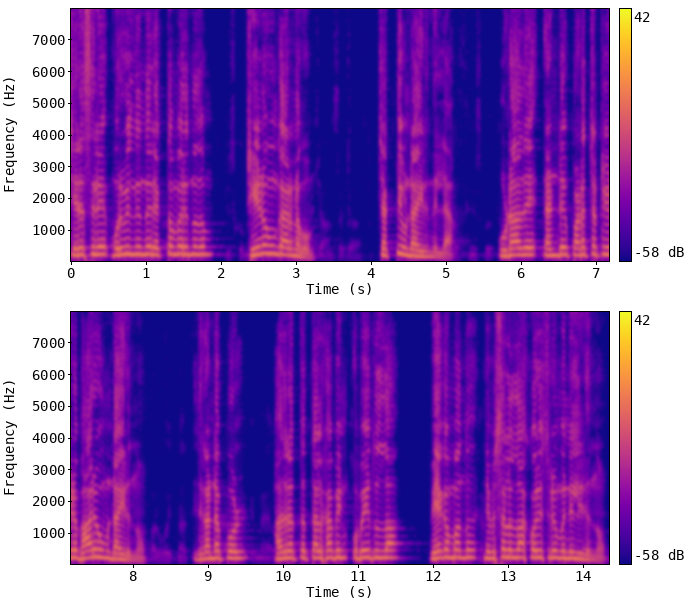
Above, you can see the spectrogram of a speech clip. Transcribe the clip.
ചിരസിലെ മുറിവിൽ നിന്ന് രക്തം വരുന്നതും ക്ഷീണവും കാരണവും ശക്തി ഉണ്ടായിരുന്നില്ല. കൂടാതെ രണ്ട് പടച്ചട്ടയുടെ ഭാരവും ഉണ്ടായിരുന്നു. ഇത് കണ്ടപ്പോൾ ഹജ്രത്ത് തൽഹ ബിൻ ഉബൈദുള്ള വേഗം വന്ന് നബിസല്ലാഹു അലൈഹി സ്വലം മുന്നിലിരുന്നു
